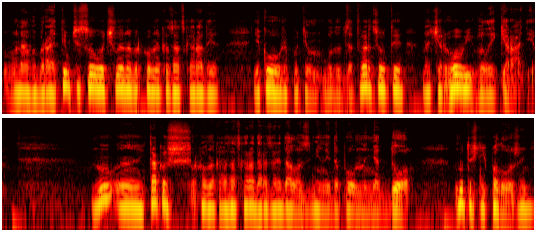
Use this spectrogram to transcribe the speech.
вона вибирає тимчасового члена Верховної Козацької Ради, якого вже потім будуть затверджувати на черговій Великій Раді. Ну, е, також Верховна Козацька Рада розглядала зміни і доповнення до внутрішніх положень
